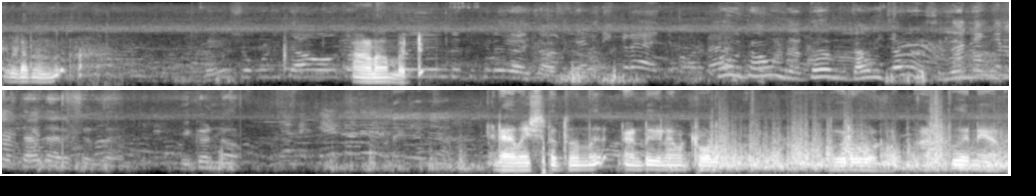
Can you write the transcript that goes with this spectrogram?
ഇവിടെ നിന്ന് കാണാൻ പറ്റും. രാമേശ്വരത്ത് നിന്ന് രണ്ട് കിലോമീറ്ററോളം ദൂരമുള്ളൂ. അടുത്ത് തന്നെയാണ്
